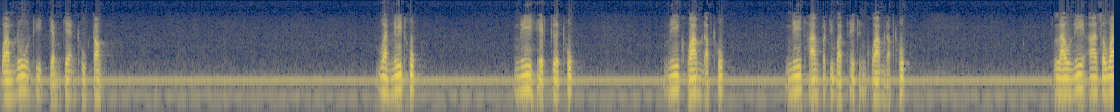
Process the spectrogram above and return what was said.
ความรู้ที่แจ่มแจ้งถูกต้อง วันนี้ทุกนี้เหตุเกิดทุกนี้ความดับทุกนี้ทางปฏิบัติให้ถึงความดับทุกเหล่านี้อาสวะ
